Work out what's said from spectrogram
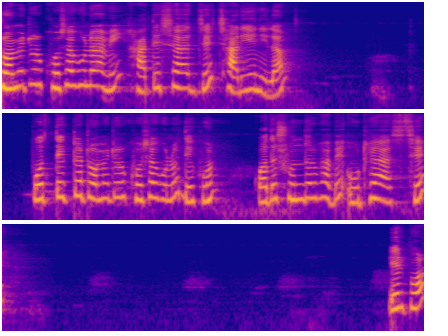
টমেটোর খোসাগুলো আমি হাতের সাহায্যে ছাড়িয়ে নিলাম। প্রত্যেকটা টমেটোর খোসাগুলো দেখুন, কত সুন্দরভাবে উঠে আসছে। এরপর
